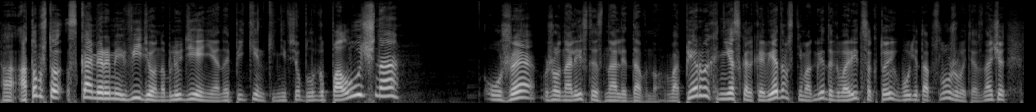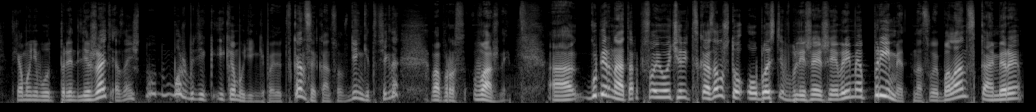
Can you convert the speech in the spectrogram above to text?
А, о том, что с камерами видеонаблюдения на Пекинке не все благополучно, уже журналисты знали давно. Во-первых, несколько ведомств не могли договориться, кто их будет обслуживать, а значит, кому они будут принадлежать, а значит, ну, может быть, и, кому деньги пойдут. В конце концов, деньги это всегда вопрос важный. А, губернатор, в свою очередь, сказал, что область в ближайшее время примет на свой баланс камеры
